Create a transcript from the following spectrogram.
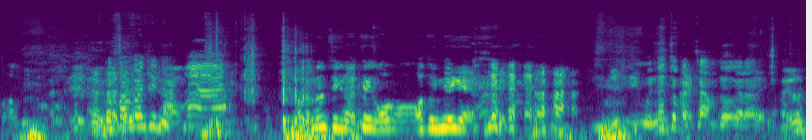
后边嗰个？翻返转头嘛。我咁样转啊，即系我我我最尾嘅。你你换得足嚟差唔多㗎啦，你系咯。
